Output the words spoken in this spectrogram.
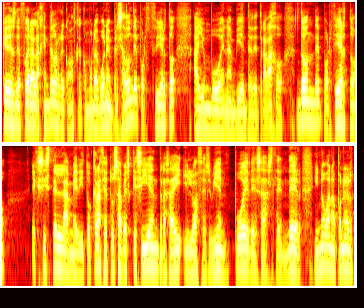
que desde fuera la gente lo reconozca como una buena empresa, donde por cierto hay un buen ambiente de trabajo, donde por cierto existe la meritocracia. Tú sabes que si entras ahí y lo haces bien, puedes ascender y no van a poner,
